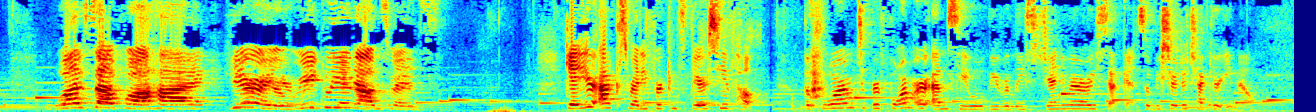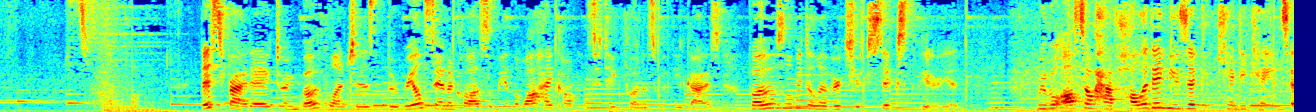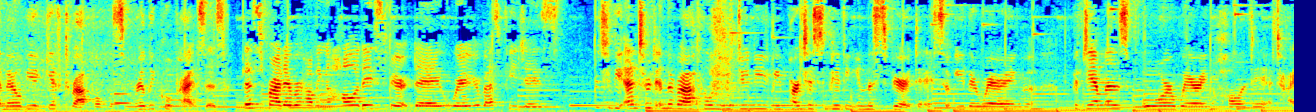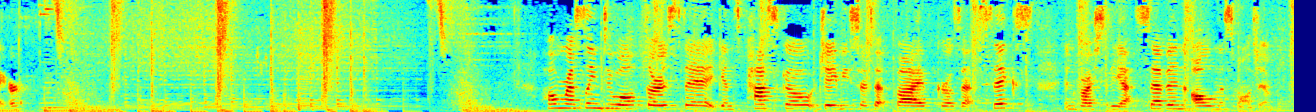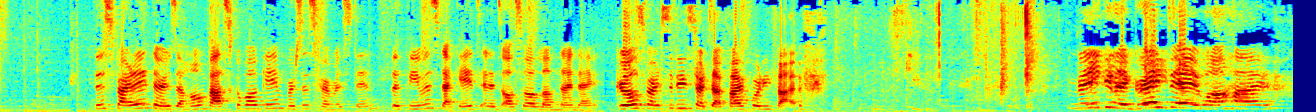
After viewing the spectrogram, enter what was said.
What's up, Wa-Hi? Here are your weekly announcements. Get your acts ready for Conspiracy of Hope. The form to perform or MC will be released January 2nd, so be sure to check your email. This Friday, during both lunches, the real Santa Claus will be in the Wa-Hi Commons to take photos with you guys. Photos will be delivered to your sixth period. We will also have holiday music, candy canes, and there will be a gift raffle with some really cool prizes. This Friday, we're having a holiday spirit day. Wear your best PJs. To be entered in the raffle, you do need to be participating in the Spirit Day, so either wearing pajamas or wearing holiday attire. Home wrestling duel Thursday against Pasco. JV starts at 5, girls at 6, and varsity at 7, all in the small gym. This Friday, there is a home basketball game versus Hermiston. The theme is decades and it's also alumni night. Girls varsity starts at 5.45. Make it a great day, Wa-Hi!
